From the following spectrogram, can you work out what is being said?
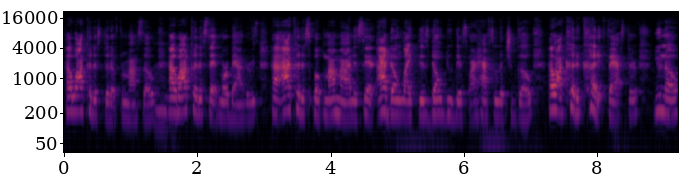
how I could have stood up for myself, mm. how I could have set more boundaries, how I could have spoke my mind and said, I don't like this, don't do this, or I have to let you go, how I could have cut it faster, you know,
